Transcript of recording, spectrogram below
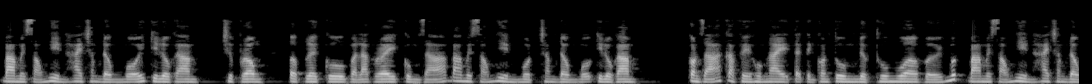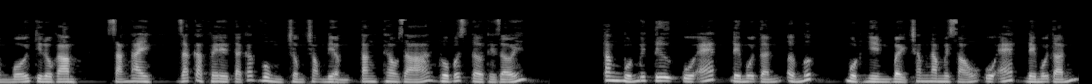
36.200 đồng mỗi kg, Chư Prong, ở Pleiku và Lagray cùng giá 36.100 đồng mỗi kg. Còn giá cà phê hôm nay tại tỉnh Con Tum được thu mua với mức 36.200 đồng mỗi kg. Sáng nay, giá cà phê tại các vùng trồng trọng điểm tăng theo giá Robusta thế giới. Tăng 44 USD mỗi tấn ở mức 1.756 USD mỗi tấn.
